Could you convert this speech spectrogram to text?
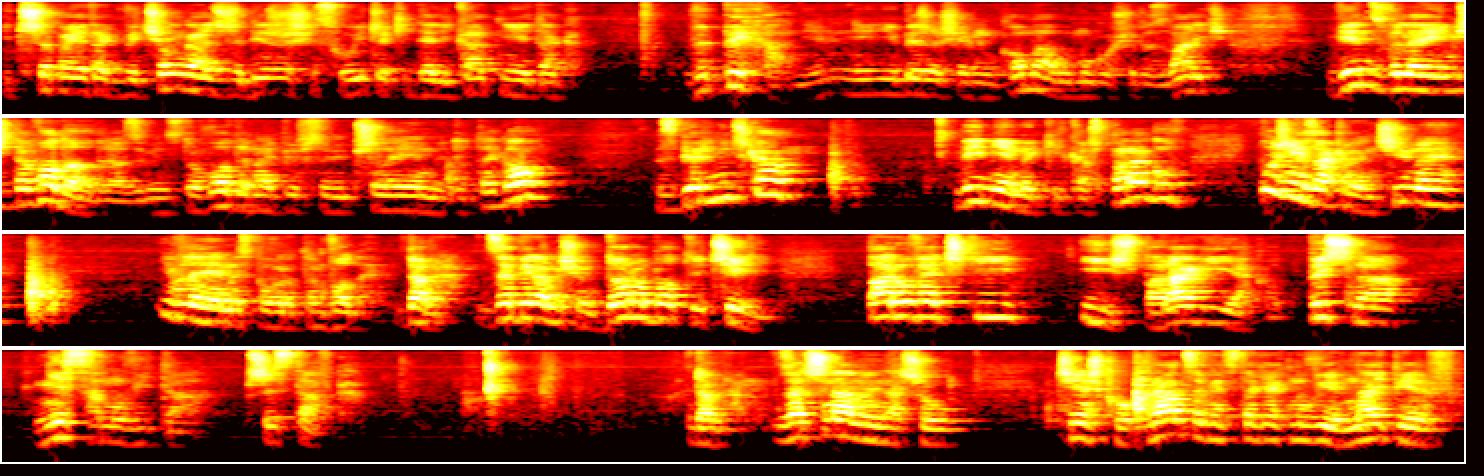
i trzeba je tak wyciągać, że bierze się słoiczek i delikatnie je tak wypycha, nie? Nie, nie bierze się rękoma, bo mogą się rozwalić, więc wyleje mi się ta woda od razu, więc tą wodę najpierw sobie przelejemy do tego zbiorniczka, wyjmiemy kilka szparagów, później zakręcimy i wlejemy z powrotem wodę. Dobra, zabieramy się do roboty, czyli paróweczki i szparagi jako pyszna, niesamowita przystawka. Dobra, zaczynamy naszą ciężką pracę, więc tak jak mówiłem, najpierw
